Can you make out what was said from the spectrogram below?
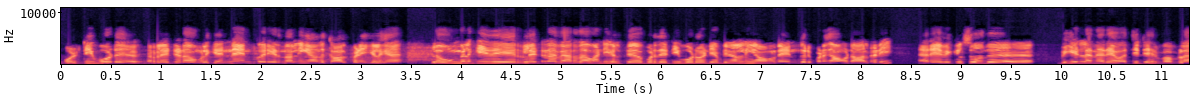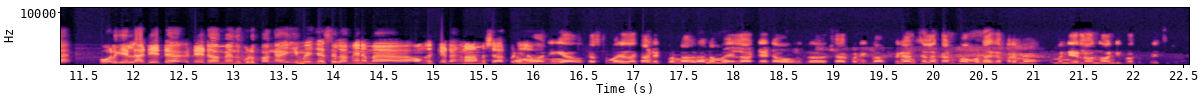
உங்களுக்கு டீ போர்டு ரிலேட்டடாக உங்களுக்கு என்ன என்கொயரி இருந்தாலும் நீங்கள் வந்து கால் பண்ணிக்கலுங்க இல்லை உங்களுக்கு இது ரிலேட்டடாக வேறு ஏதாவது வண்டிகள் தேவைப்படுது டீ போர்டு வண்டி அப்படின்னாலும் நீங்கள் அவங்கள்ட்ட என்கொயரி பண்ணுங்கள் அவங்கள்ட்ட ஆல்ரெடி நிறைய வெஹிக்கிள்ஸும் வந்து பிகினில் நிறைய வச்சுட்டே இருப்பாப்புல. உங்களுக்கு எல்லா டேட்டா டேட்டாவுமே வந்து கொடுப்பாங்க. இமேஜஸ் எல்லாமே நம்ம அவங்க கேட்டாங்கன்னா நம்ம ஷேர் ஆமா பண்ணிடலாம் நீங்க கஸ்டமர் ஏதாவது கான்டாக்ட் பண்ணாங்கன்னா நம்ம எல்லா டேட்டாவும் உங்களுக்கு ஷேர் பண்ணிக்கலாம். ஃபினான்ஸ் எல்லாம் கன்ஃபார்ம் பண்ணதுக்கு அப்புறமே நம்ம நேர்ல வந்து வண்டி பார்த்து பேசிக்கலாம்.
